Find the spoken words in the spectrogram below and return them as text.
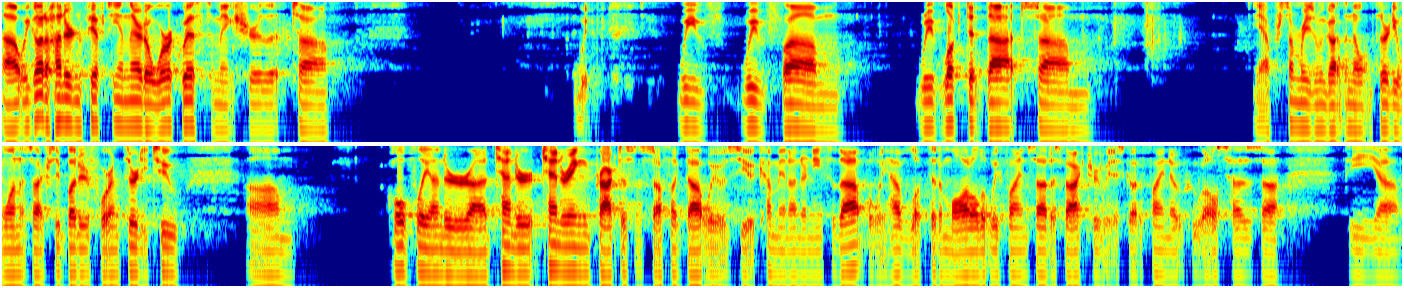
Uh, we got 150 in there to work with to make sure that uh, we, we've we've um, we've looked at that. Um, yeah, for some reason we got the note in 31. It's actually budgeted for in 32. Um, hopefully, under uh, tender tendering practice and stuff like that, we would see it come in underneath of that. But we have looked at a model that we find satisfactory. We just got to find out who else has uh, the uh,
